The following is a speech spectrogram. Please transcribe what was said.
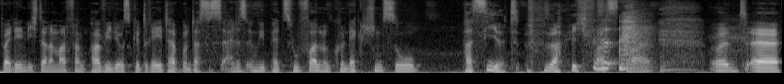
bei denen ich dann am Anfang ein paar Videos gedreht habe. Und das ist alles irgendwie per Zufall und Connections so passiert, sage ich fast mal. Und äh,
